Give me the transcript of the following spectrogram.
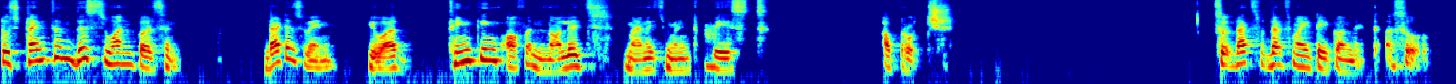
to strengthen this one person. That is when you are thinking of a knowledge management based approach. So that's that's my take on it. So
